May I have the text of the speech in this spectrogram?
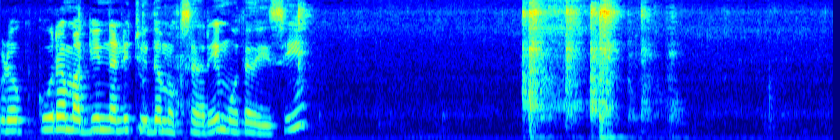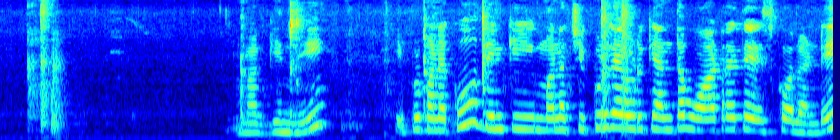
ఇప్పుడు కూర మగ్గిందండి చూద్దాం ఒకసారి మూత తీసి. మగ్గింది. ఇప్పుడు మనకు దీనికి మన చిక్కుడుగా ఉడికి అంత వాటర్ అయితే వేసుకోవాలండి.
